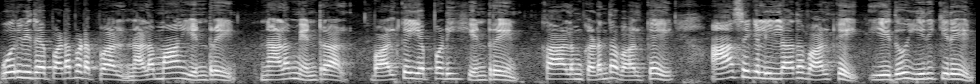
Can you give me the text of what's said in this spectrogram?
ஒருவித படபடப்பால் நலமா என்றேன். நலம் என்றால் வாழ்க்கை எப்படி என்றேன். காலம் கடந்த வாழ்க்கை ஆசைகள் இல்லாத வாழ்க்கை. ஏதோ இருக்கிறேன்.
